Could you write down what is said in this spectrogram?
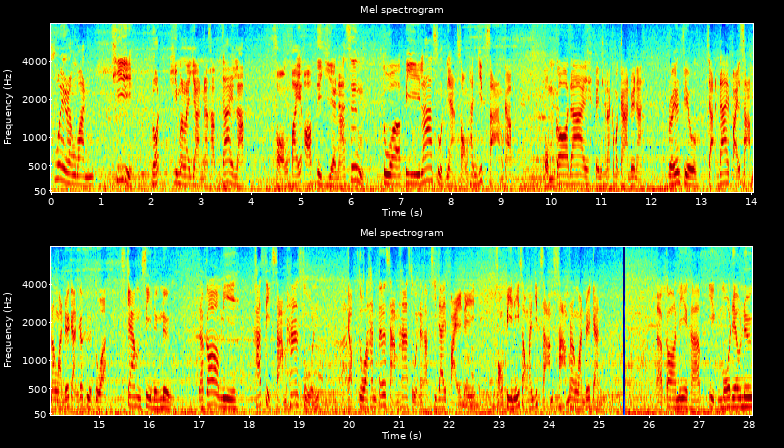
ถ้วยรางวัลที่รถฮิมาลายันนะครับ ได้รับของ Bike of the Year นะ ซึ่งตัวปีล่าสุดเนี่ย 2023 ครับ ผมก็ได้เป็นคณะกรรมการด้วยนะ Royal Field จะได้ไป 3 รางวัลด้วยกันก็คือตัว Scam 411 แล้วก็มี Classic 350 กับตัว Hunter 350 นะครับ ที่ได้ไปในของปีนี้ 2023 3 รางวัลด้วยกัน แล้วก็นี่ครับ อีกโมเดลหนึ่ง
